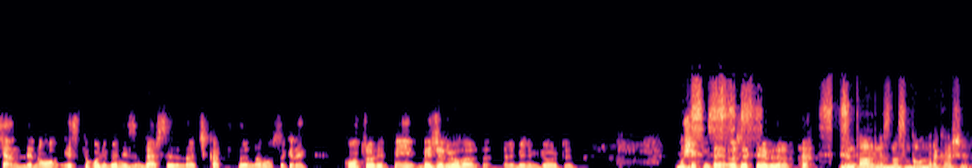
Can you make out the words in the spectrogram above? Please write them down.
kendilerini o eski holiganizm derslerinden çıkarttıklarından olsa gerek kontrol etmeyi beceriyorlardı. Hani benim gördüğüm. Bu şekilde özetleyebilirim. Sizin tavrınız nasıldı onlara karşı?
